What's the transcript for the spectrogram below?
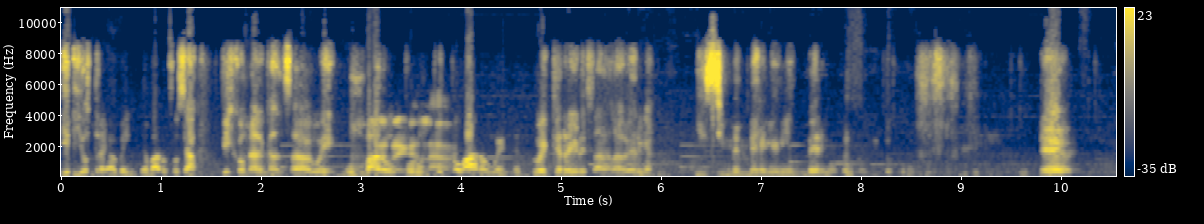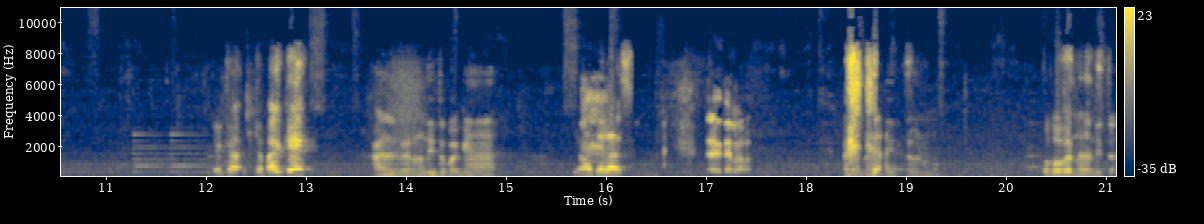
Y yo traía 20 baros, o sea, fijo me alcanzaba, güey, un baro, por un puto baro, güey, me tuve que regresar a la verga. Y sí me envergué bien verga, perdonito. eh, ¿qué, ca- qué? Jales, Fernandito, para acá. Llévatelas. Tráetelo. Fernandito. ¿no? Ojo, Fernandito.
